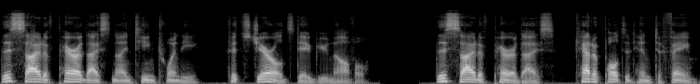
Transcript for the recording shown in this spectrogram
This Side of Paradise 1920, Fitzgerald's debut novel. This Side of Paradise catapulted him to fame.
